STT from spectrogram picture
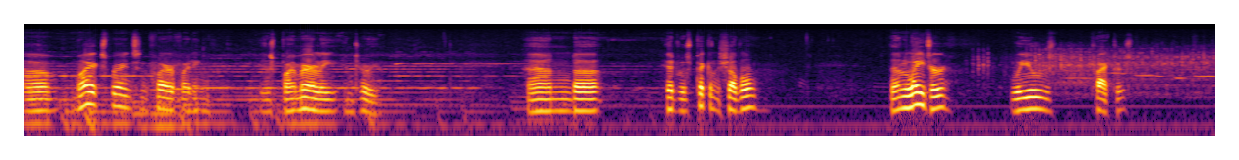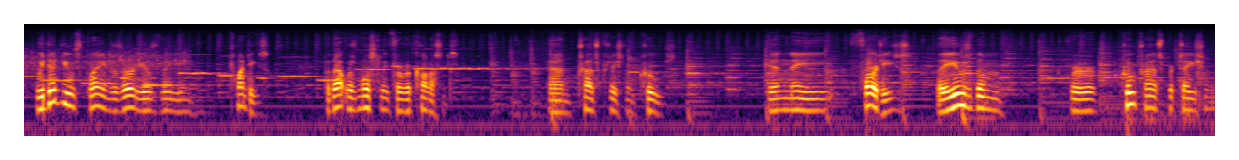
Um, my experience in firefighting is primarily interior. And uh, it was pick and shovel. Then later, we used tractors. We did use planes as early as the 20s, but that was mostly for reconnaissance and transportation of crews. In the 40s, they used them for crew transportation,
